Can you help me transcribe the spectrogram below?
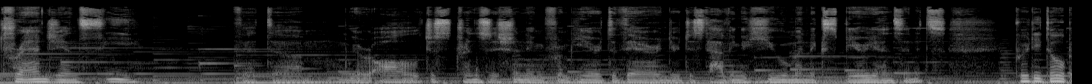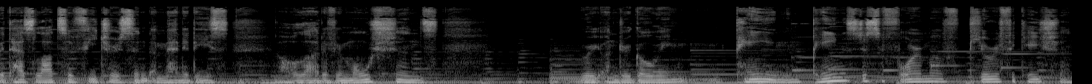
transiency that um, we're all just transitioning from here to there and you're just having a human experience and it's pretty dope. It has lots of features and amenities a whole lot of emotions. We're undergoing pain. Pain is just a form of purification.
